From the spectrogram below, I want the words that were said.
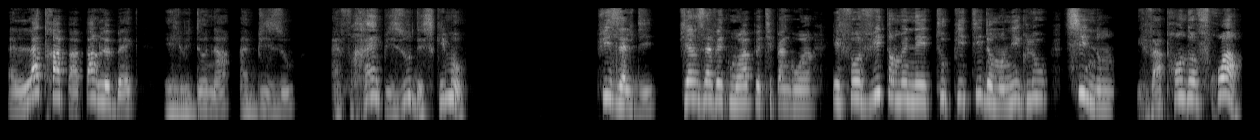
elle l'attrapa par le bec et lui donna un bisou, un vrai bisou d'esquimau. Puis elle dit Viens avec moi, petit pingouin, il faut vite emmener tout Piti dans mon igloo, sinon il va prendre froid.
